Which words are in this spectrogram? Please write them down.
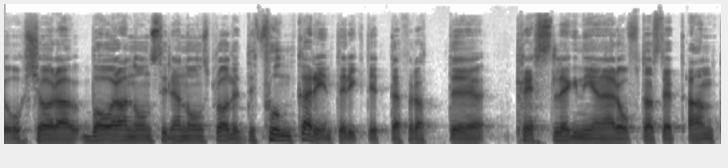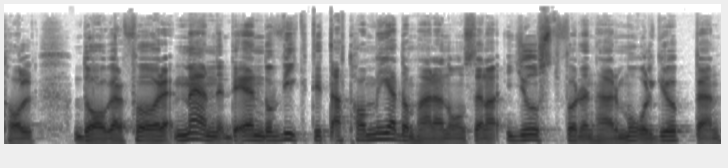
och köra bara annonser i annonsbladet, det funkar inte riktigt därför att eh, pressläggningen är oftast ett antal dagar före. Men det är ändå viktigt att ha med de här annonserna just för den här målgruppen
